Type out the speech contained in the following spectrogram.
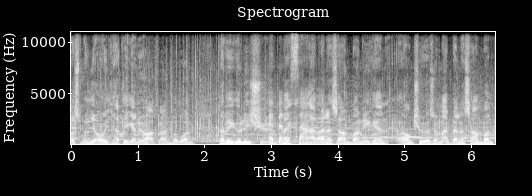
azt mondja, hogy hát igen, ő hátrányban van. De végül is ebben, meg, a számban. ebben a számban, igen, hangsúlyozom ebben a számban,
